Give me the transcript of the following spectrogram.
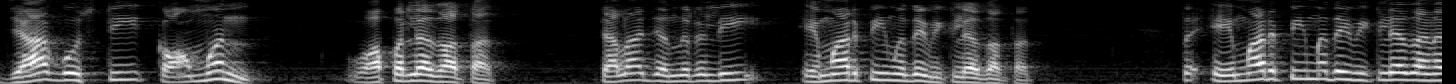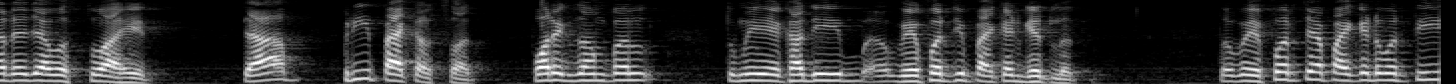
ज्या गोष्टी कॉमन वापरल्या जातात त्याला जनरली एम आर पीमध्ये विकल्या जातात. तर एम आर पीमध्ये विकल्या जाणाऱ्या ज्या वस्तू आहेत त्या प्री पॅक असतात. फॉर एक्झाम्पल तुम्ही एखादी वेफरची पॅकेट घेतलं तर वेफरच्या पॅकेटवरती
